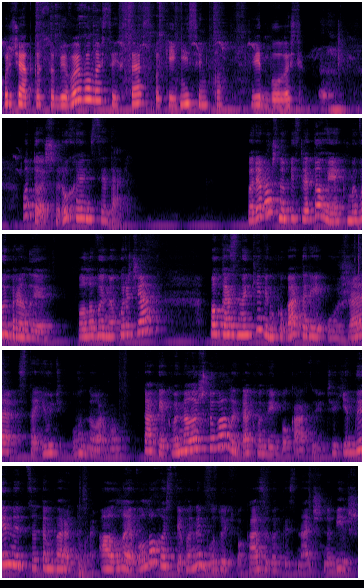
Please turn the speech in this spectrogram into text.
Курчатка собі вивелось і все спокійнісінько відбулось. Отож, рухаємося далі. Переважно після того, як ми вибрали половину курчат, показники в інкубаторі вже стають в норму. Так як ви налаштували, так вони і показують. Єдине це температура, але вологості вони будуть показувати значно більше.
